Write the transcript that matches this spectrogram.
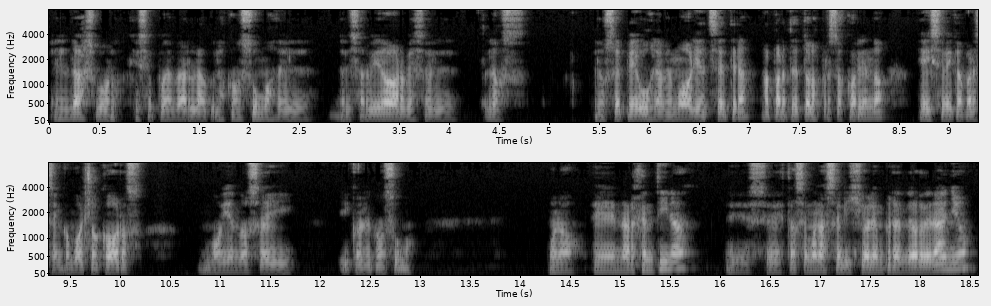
el dashboard, que se pueden ver los consumos del, servidor, ves los, los CPUs, la memoria, etc. Aparte de todos los procesos corriendo, y ahí se ve que aparecen como 8 cores moviéndose y, con el consumo. Bueno, en Argentina esta semana se eligió el emprendedor del año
